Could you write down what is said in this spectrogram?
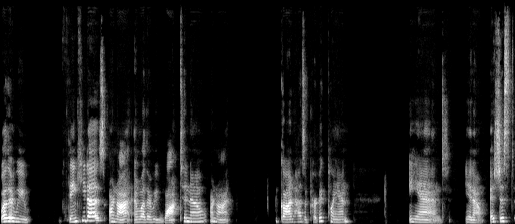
whether we think He does or not, and whether we want to know or not, God has a perfect plan. And, you know, it's just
